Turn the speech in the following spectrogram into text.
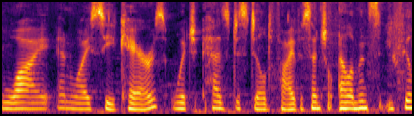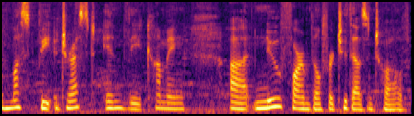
Why NYC Cares, which has distilled five essential elements that you feel must be addressed in the coming uh, new Farm Bill for 2012.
